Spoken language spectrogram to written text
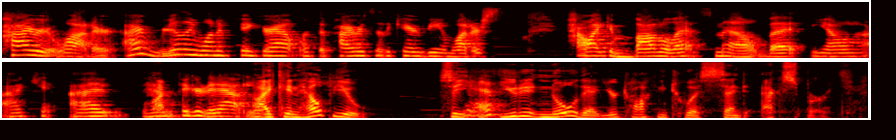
pirate water. I really want to figure out what the Pirates of the Caribbean water's, how I can bottle that smell. But you know, I can't. I haven't figured it out yet. I can help you. See, Yes. you didn't know that. You're talking to a scent expert.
